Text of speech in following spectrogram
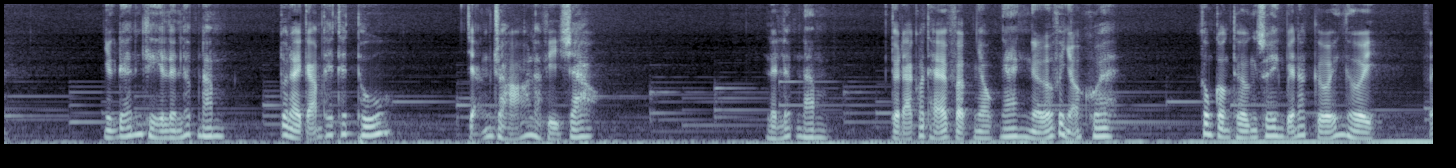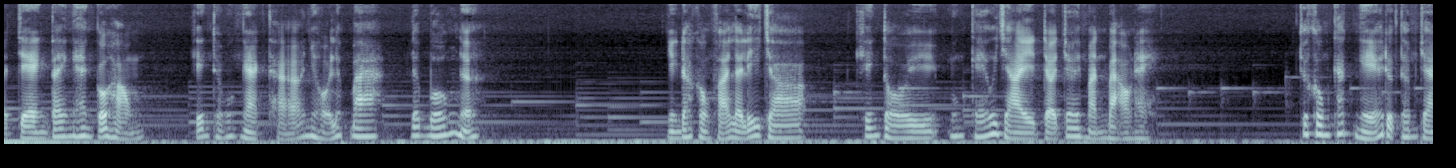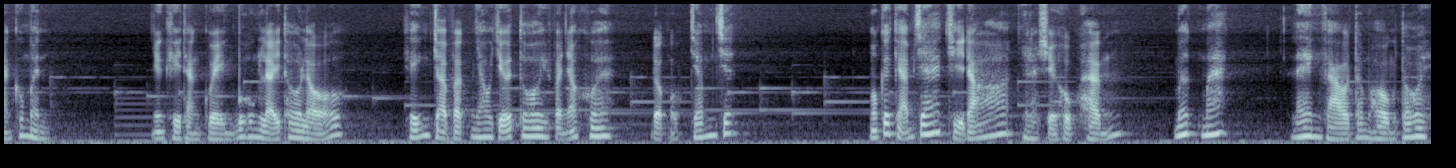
Nhưng đến khi lên lớp 5 Tôi lại cảm thấy thích thú. Chẳng rõ là vì sao. Lên lớp 5 Tôi đã có thể vật nhau ngang ngửa với nhỏ khuê. Không còn thường xuyên bị nó cưỡi người Và chèn tay ngang cổ họng Khiến tôi muốn ngạt thở như hồi lớp 3, lớp 4 nữa. Nhưng đó không phải là lý do Khiến tôi muốn kéo dài trò chơi mạnh bạo này. Tôi không cắt nghĩa được tâm trạng của mình. Nhưng khi thằng Quyền buông lợi thô lỗ, Khiến trò vật nhau giữa tôi và nhỏ Khuê Đột ngột chấm dứt. Một cái cảm giác gì đó như là sự hụt hẫng, Mất mát, Len vào tâm hồn tôi.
